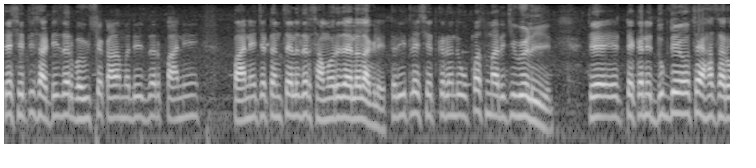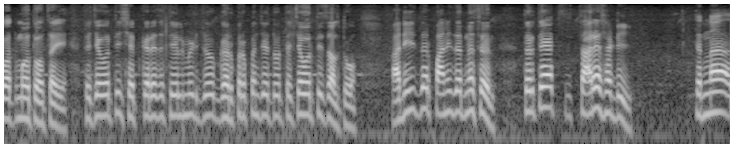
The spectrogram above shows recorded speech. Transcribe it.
त्या शेतीसाठी जर भविष्य काळामध्ये जर पाणी पाण्याच्या टंचाईला जर सामोरे जायला लागले तर इथल्या शेतकऱ्यांमध्ये उपासमारीची वेळ येईल. ते ठिकाणी दुग्ध व्यवसाय हा सर्वात महत्त्वाचा आहे. त्याच्यावरती शेतकऱ्याचा तेलमीठ जो घरप्रपंच येतो त्याच्यावरती चालतो. आणि जर पाणी जर नसेल तर त्या चाऱ्यासाठी त्यांना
